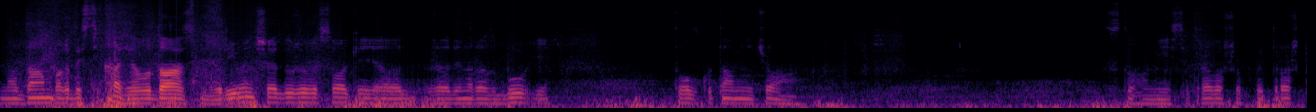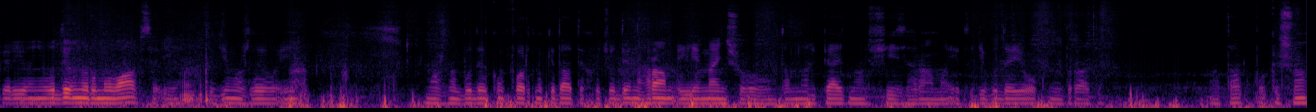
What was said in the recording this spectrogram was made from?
На дамбах, де стікає вода, рівень ще дуже високий, я вже один раз був і толку там нічого з того місця. Треба, щоб хоч трошки рівень води внормувався і тоді можливо і можна буде комфортно кидати хоч 1 грам і меншого, там 0,5-0,6 грама, і тоді буде і окунь брати. А так поки що.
